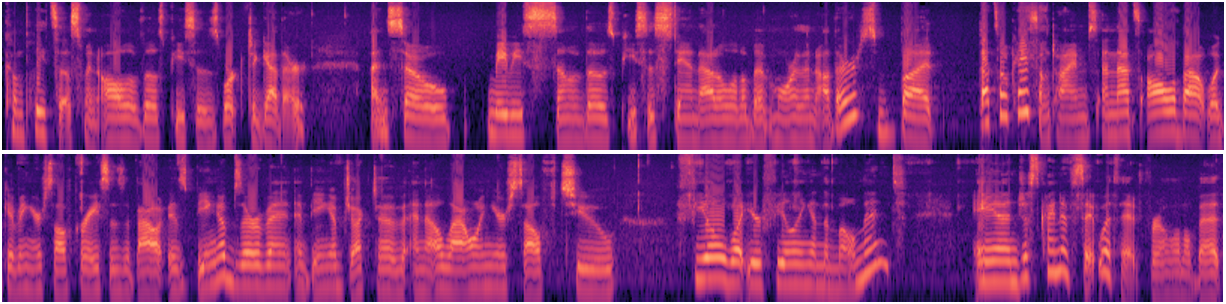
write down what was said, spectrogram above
completes us when all of those pieces work together. And so maybe some of those pieces stand out a little bit more than others, but that's okay sometimes and that's all about what giving yourself grace is about is being observant and being objective and allowing yourself to feel what you're feeling in the moment and just kind of sit with it for a little bit.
